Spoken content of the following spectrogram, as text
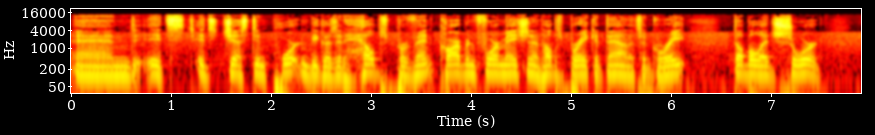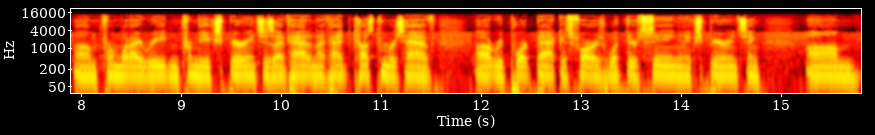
And it's it's just important because it helps prevent carbon formation and helps break it down. It's a great double edged sword um, from what I read and from the experiences I've had, and I've had customers have uh, report back as far as what they're seeing and experiencing. Um,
